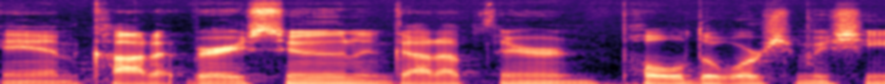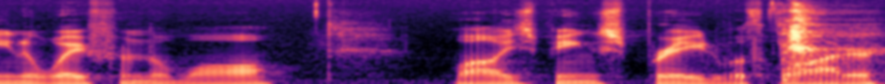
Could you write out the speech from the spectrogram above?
and caught it very soon and got up there and pulled the washing machine away from the wall while he's being sprayed with water.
